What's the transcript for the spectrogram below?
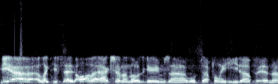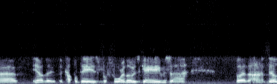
Yeah, like you said, all the action on those games uh, will definitely heat up, and uh, you know the, the couple days before those games. Uh, but uh, there,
